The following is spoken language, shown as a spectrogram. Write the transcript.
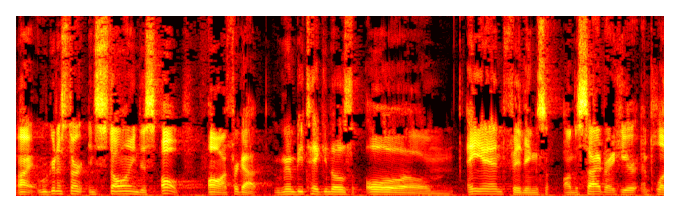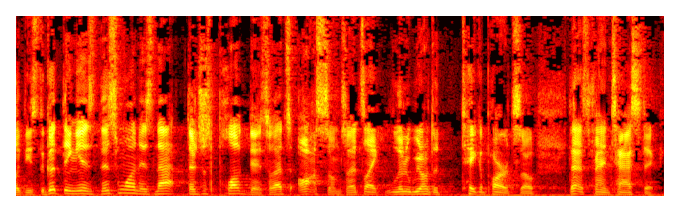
right, we're to start installing this. Oh, oh, I forgot. We're to be taking those um, AN fittings on the side right here and plug these. The good thing is this one is not, they're just plugged in. So that's awesome. So that's like literally we don't have to take apart. So that's fantastic.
